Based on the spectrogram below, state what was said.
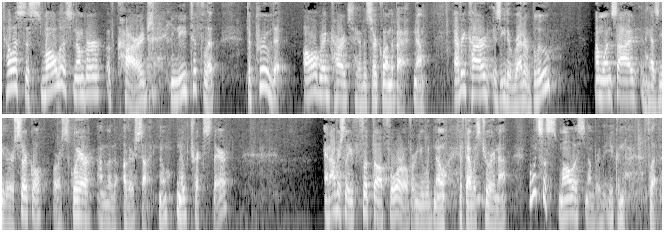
tell us the smallest number of cards you need to flip to prove that all red cards have a circle on the back. Now, every card is either red or blue on one side and has either a circle or a square on the other side. No, no tricks there. And obviously, flipped all four over, you would know if that was true or not. But what's the smallest number that you can flip?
